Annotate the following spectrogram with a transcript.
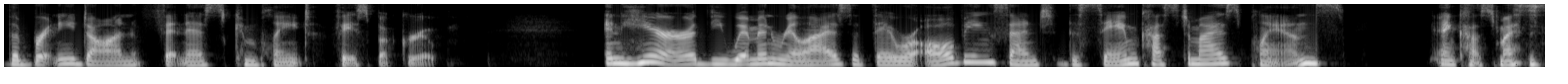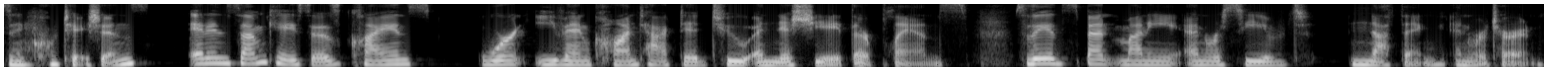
the Brittany Dawn Fitness Complaint Facebook group. And here, the women realized that they were all being sent the same customized plans, and customized is in quotations. And in some cases, clients weren't even contacted to initiate their plans. So they had spent money and received nothing in return.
